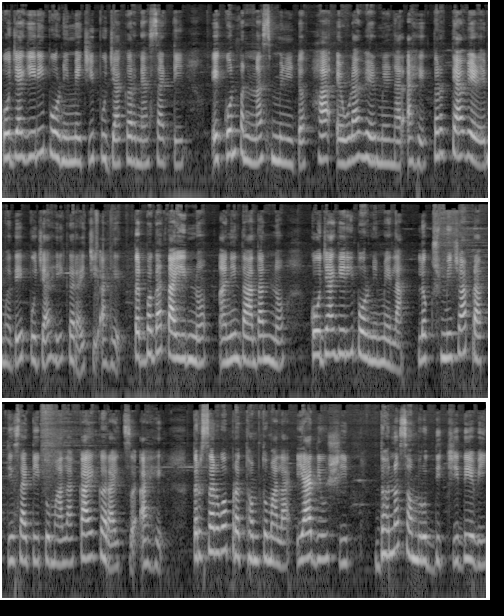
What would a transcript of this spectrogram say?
कोजागिरी पौर्णिमेची पूजा करण्यासाठी एकोणपन्नास मिनिटं हा एवढा वेळ मिळणार आहे. तर त्या वेळेमध्ये पूजा ही करायची आहे. तर बघा ताईंनो आणि दादांनो कोजागिरी पौर्णिमेला लक्ष्मीच्या प्राप्तीसाठी तुम्हाला काय करायचं आहे? तर सर्वप्रथम तुम्हाला या दिवशी धनसमृद्धीची देवी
